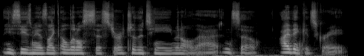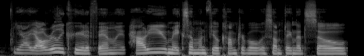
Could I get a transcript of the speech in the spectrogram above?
he sees me as like a little sister to the team and all that. And so I think it's great. yeah, y'all really create a family. How do you make someone feel comfortable with something that's so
